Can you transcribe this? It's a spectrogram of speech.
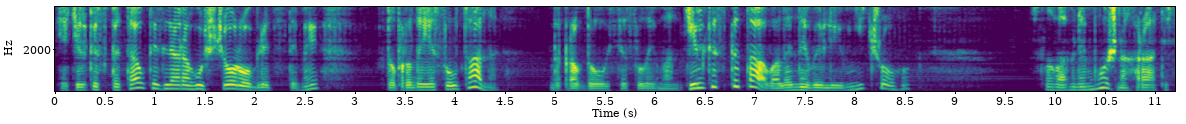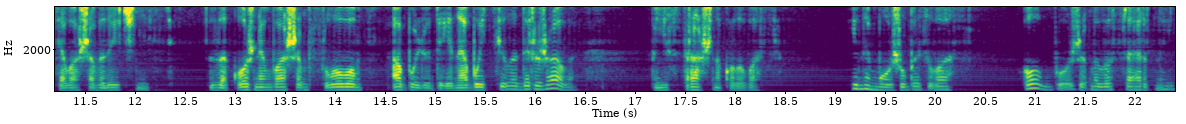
Я тільки спитав Кизлярагу, що роблять з тими, хто продає султана виправдовувався Сулейман. Тільки спитав, але не велів нічого. Словам не можна гратися, ваша величність. За кожним вашим словом або людина, або й ціла держава. Мені страшно коло вас. І не можу без вас. О Боже милосердний.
